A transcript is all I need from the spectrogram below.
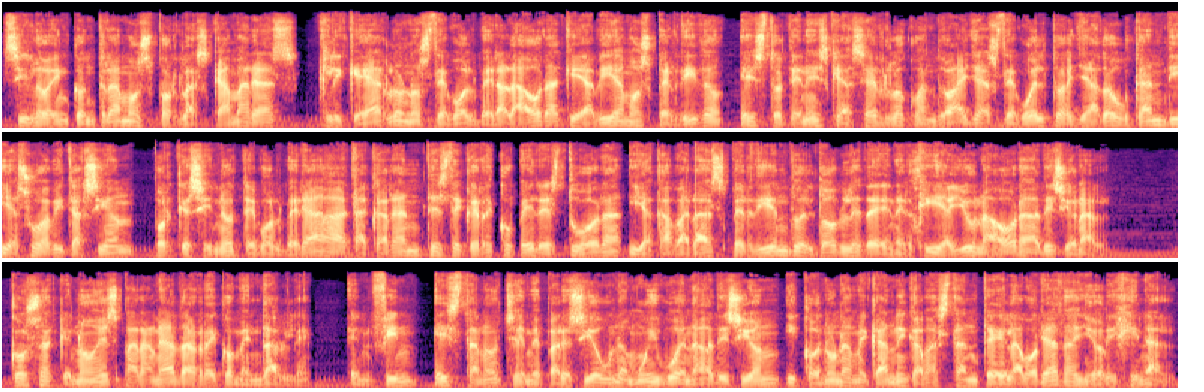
Si lo encontramos por las cámaras, cliquearlo nos devolverá la hora que habíamos perdido, esto tenéis que hacerlo cuando hayas devuelto a Yadou Candy a su habitación, porque si no te volverá a atacar antes de que recuperes tu hora y acabarás perdiendo el doble de energía y una hora adicional. Cosa que no es para nada recomendable. En fin, esta noche me pareció una muy buena adición y con una mecánica bastante elaborada y original.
